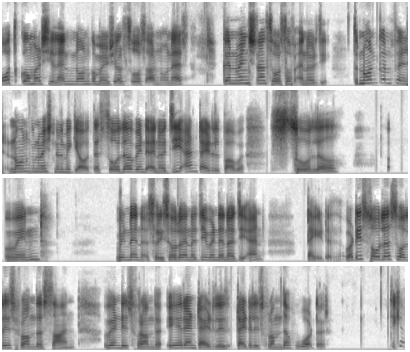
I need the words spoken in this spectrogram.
both commercial and non commercial source are known as conventional source of energy तो नॉन नॉन कन्वेंशनल में क्या होता है? Solar wind energy and tidal power solar wind wind sorry solar energy wind energy and tidal what is solar? Solar is from the sun. Wind is from the air and tidal is tidal is from the water. है?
